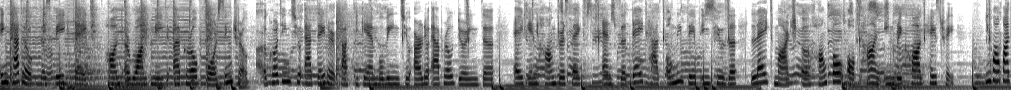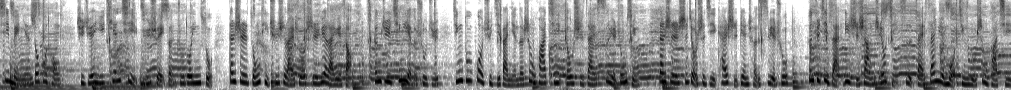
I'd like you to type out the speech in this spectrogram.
In cattle, the peak date hung around mid-April for Central, according to ad data, but began moving into early April during the 1806, and the date has only dipped into the late March, a handful of time in record history. 樱花花期每年都不同，取决于天气、雨水等诸多因素，但是总体趋势来说是越来越早。根据青野的数据，京都过去几百年的盛花期都是在四月中旬，但是十九世纪开始变成四月初。根据记载，历史上只有几次在三月末进入盛花期。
